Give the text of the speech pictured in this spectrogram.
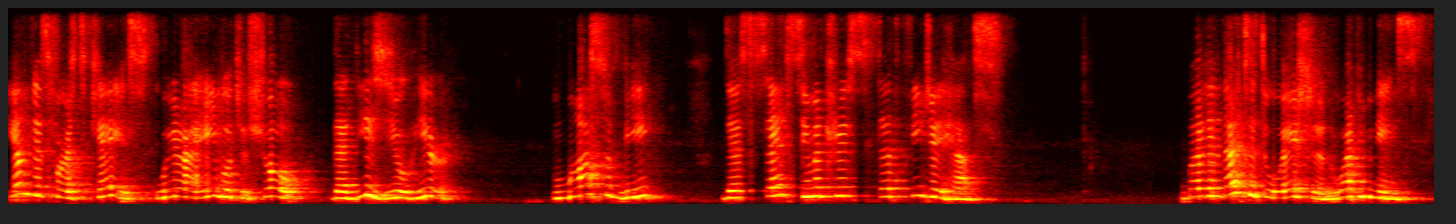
In this first case, we are able to show that this U here must be the same symmetries that Fj has. But in that situation, what it means?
